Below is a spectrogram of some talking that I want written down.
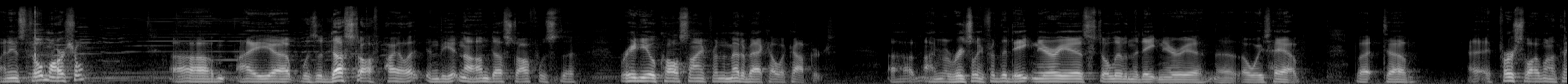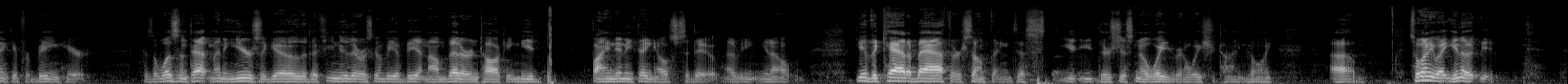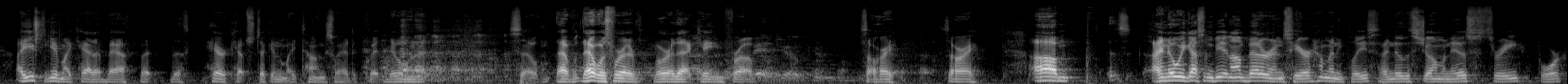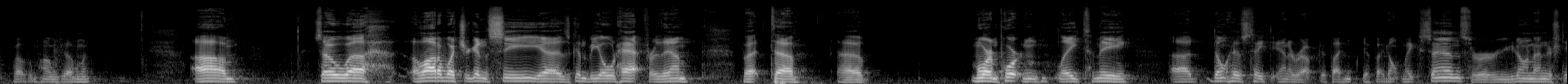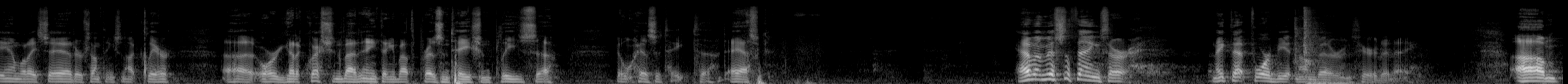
My name is Phil Marshall. Um, I uh, was a dust-off pilot in Vietnam. Dust-off was the radio call sign from the medevac helicopters. Uh, I'm originally from the Dayton area, still live in the Dayton area, uh, always have. But uh, first of all, I want to thank you for being here because it wasn't that many years ago that if you knew there was going to be a Vietnam veteran talking, you'd find anything else to do. I mean, you know, give the cat a bath or something. Just you, you, there's just no way you're going to waste your time going. Um, so anyway, you know, I used to give my cat a bath, but the hair kept sticking to my tongue, so I had to quit doing it. So that, that was where, where that came from. Sorry, sorry. Um, I know we got some Vietnam veterans here. How many, please? I know this gentleman is three, four. Welcome home, gentlemen. Um, so uh, a lot of what you're going to see uh, is going to be old hat for them, but uh, uh, more importantly to me, uh, don't hesitate to interrupt if I if I don't make sense or you don't understand what I said or something's not clear, uh, or you got a question about anything about the presentation. Please don't hesitate to ask. Haven't missed a thing, sir. Make that four Vietnam veterans here today. Um,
